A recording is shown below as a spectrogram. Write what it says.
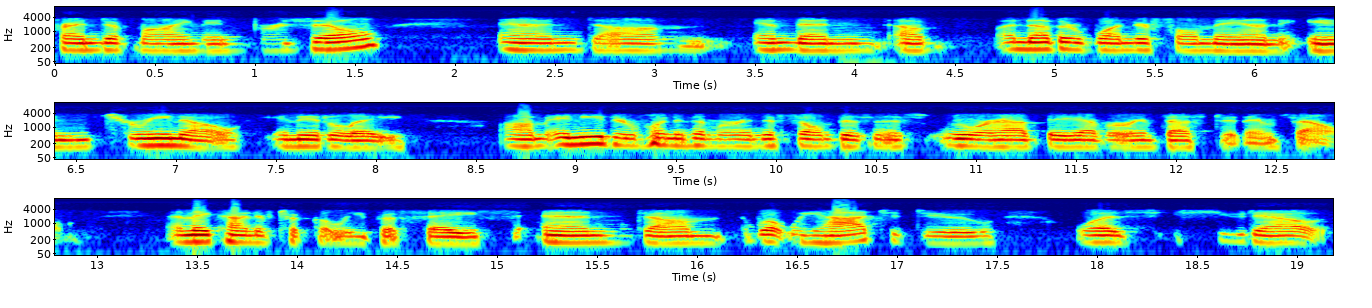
friend of mine in Brazil, and um, and then uh, another wonderful man in Torino, in Italy. Um, and neither one of them are in the film business, nor have they ever invested in film. And they kind of took a leap of faith. And um, what we had to do was shoot out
